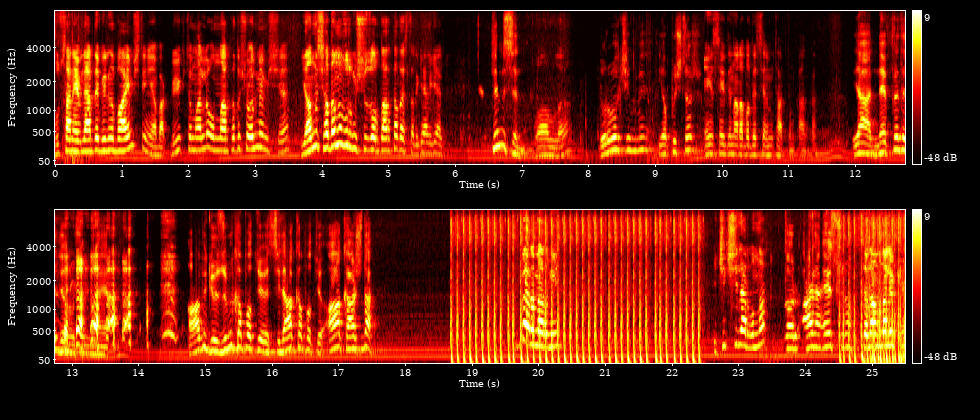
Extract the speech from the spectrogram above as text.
Bu sen evlerde birini baymıştın ya bak. Büyük ihtimalle onun arkadaşı ölmemiş ya. Yanlış adamı vurmuşuz orada arkadaşlar. Gel gel. Ciddi misin? Vallahi. Dur bakayım bir yapıştır. En sevdiğin araba desenimi taktım kanka. Ya nefret ediyorum şundan ya. Abi gözümü kapatıyor, silahı kapatıyor. Aa karşıda. Ver mermiyi. İki kişiler bunlar. Dur aynen es şunu. Selamünaleyküm.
